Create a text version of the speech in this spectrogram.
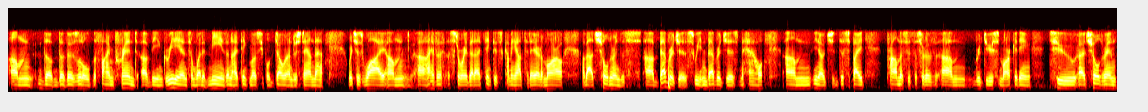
um, the, the those little the fine print of the ingredients and what it means. And I think most people don't understand that, which is why um, uh, I have a, a story that I think is coming out today or tomorrow about children's uh, beverages, sweetened beverages, and how um, you know, despite promises to sort of um, reduce marketing to uh, children,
